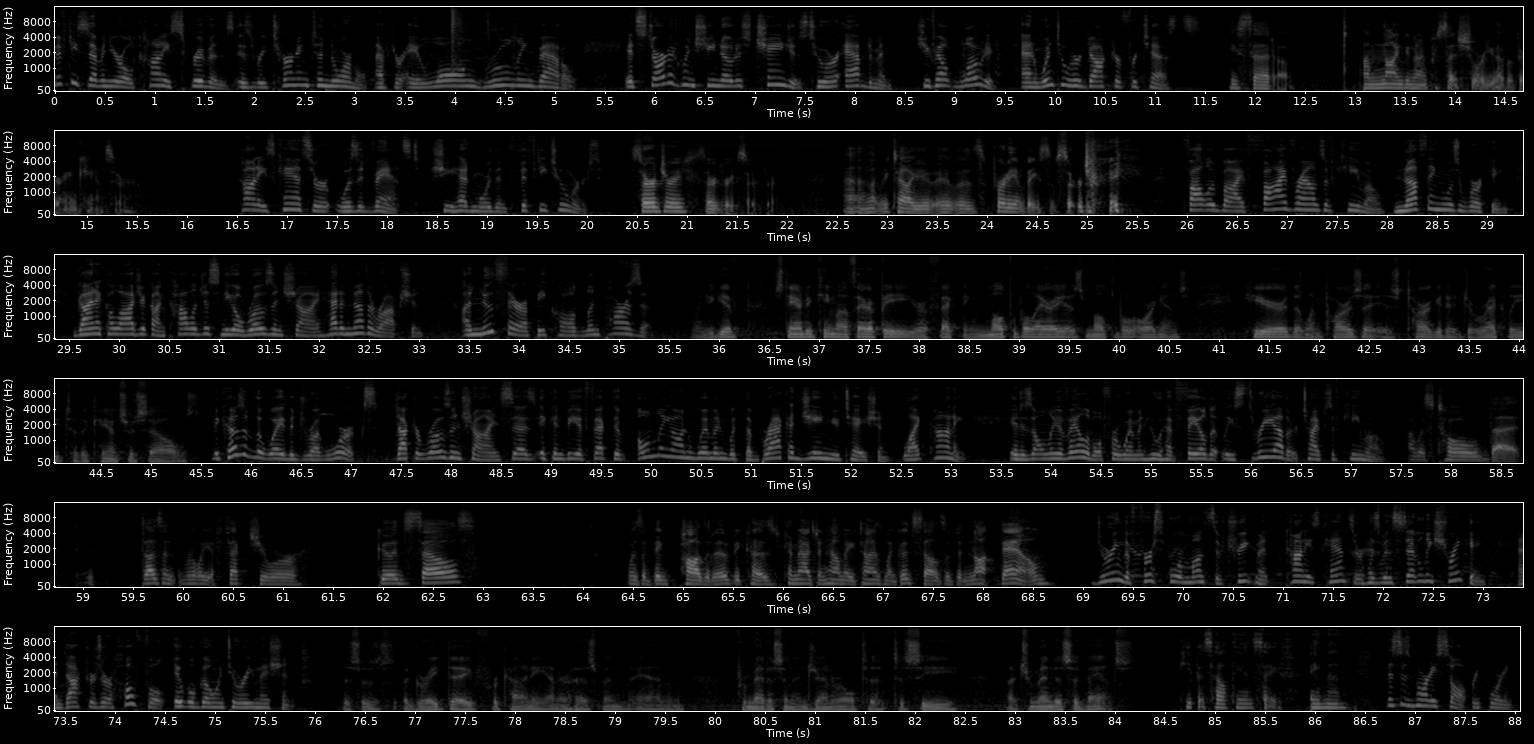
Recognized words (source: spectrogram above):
57 year old Connie Scrivens is returning to normal after a long, grueling battle. It started when she noticed changes to her abdomen. She felt bloated and went to her doctor for tests. He said, uh, I'm 99% sure you have ovarian cancer. Connie's cancer was advanced. She had more than 50 tumors. Surgery, surgery, surgery. And let me tell you, it was pretty invasive surgery. Followed by five rounds of chemo. Nothing was working. Gynecologic oncologist Neil Rosenshein had another option a new therapy called Lynparza. When you give standard chemotherapy, you're affecting multiple areas, multiple organs. Here, the Lynparza is targeted directly to the cancer cells. Because of the way the drug works, Dr. Rosenshein says it can be effective only on women with the BRCA gene mutation, like Connie. It is only available for women who have failed at least three other types of chemo. I was told that it doesn't really affect your good cells was a big positive because you can imagine how many times my good cells have been knocked down during the first four months of treatment, Connie's cancer has been steadily shrinking, and doctors are hopeful it will go into remission. This is a great day for Connie and her husband and for medicine in general to, to see a tremendous advance. Keep us healthy and safe. Amen. This is Marty Salt reporting.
